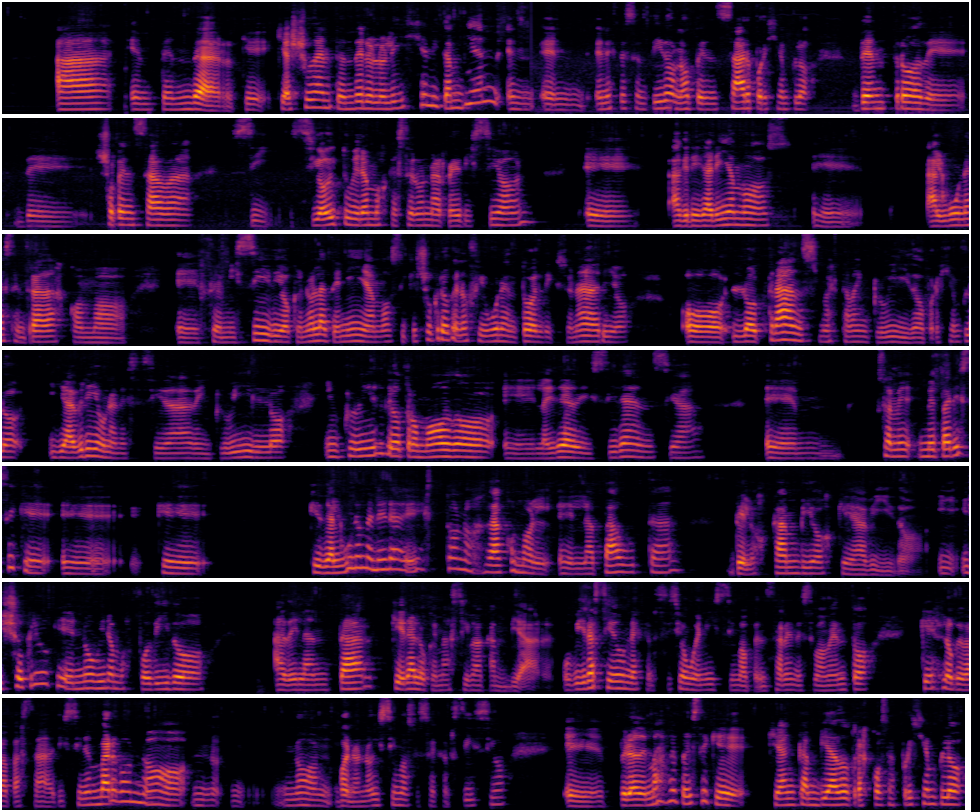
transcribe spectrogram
a entender, que, que, ayuda a entender el origen y también en, en, en, este sentido, ¿no? Pensar, por ejemplo, dentro de, de yo pensaba, si, si hoy tuviéramos que hacer una reedición, eh, agregaríamos eh, algunas entradas como eh, femicidio, que no la teníamos y que yo creo que no figura en todo el diccionario, o lo trans no estaba incluido, por ejemplo, y habría una necesidad de incluirlo, incluir de otro modo la idea de disidencia. Em, o sea, me, parece que, que que de alguna manera esto nos da como la pauta de los cambios que ha habido. Y, yo creo que no hubiéramos podido adelantar qué era lo que más iba a cambiar. Hubiera sido un ejercicio buenísimo pensar en ese momento qué es lo que va a pasar. Y sin embargo, no, no, bueno, no hicimos ese ejercicio. Eh, pero además me parece que, que han cambiado otras cosas. Por ejemplo,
